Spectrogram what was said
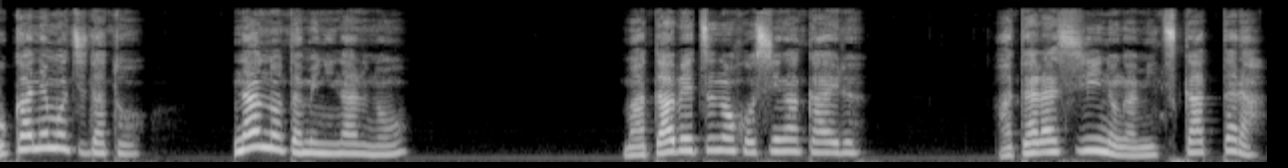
お金持ちだと何のためになるの？また別の星が買える。新しいのが見つかったら。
